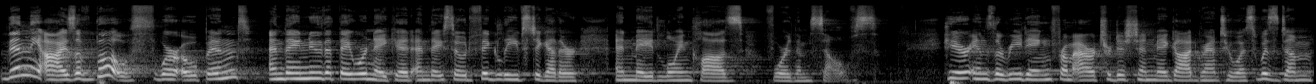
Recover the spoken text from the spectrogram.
Then the eyes of both were opened, and they knew that they were naked, and they sewed fig leaves together and made loincloths for themselves. Here ends the reading from our tradition. May God grant to us wisdom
